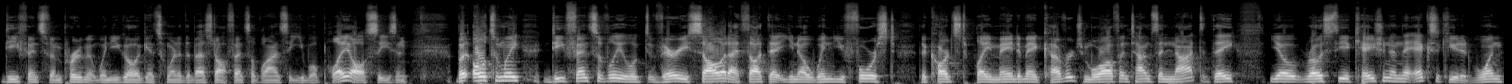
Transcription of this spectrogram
defensive improvement when you go against one of the best offensive lines that you will play all season. But ultimately, defensively looked very solid. I thought that you know when you forced the Cards to play man-to-man coverage, more oftentimes than not, they you know rose to the occasion and they executed. One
